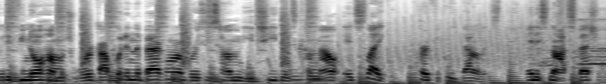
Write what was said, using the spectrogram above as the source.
but if you know how much work I put in the background versus how many achievements come out, it's like perfectly balanced, and it's not special.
